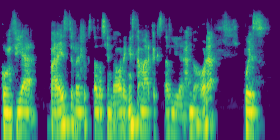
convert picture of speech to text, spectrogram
confiar para este reto que estás haciendo ahora, en esta marca que estás liderando ahora, pues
